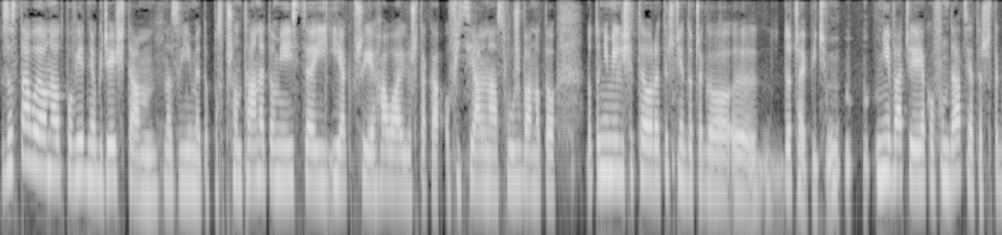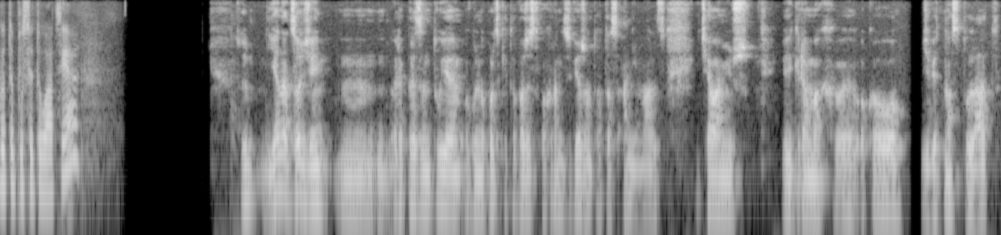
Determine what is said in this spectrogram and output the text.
zostały one odpowiednio gdzieś tam, nazwijmy to, posprzątane to miejsce i, i jak przyjechała już taka oficjalna służba, no to, no to nie mieli się teoretycznie do czego y, doczepić. Miewacie jako fundacja też tego typu sytuacje? Ja na co dzień mm, reprezentuję Ogólnopolskie Towarzystwo Ochrony Zwierząt, Otos Animals i działam już w jej ramach e, około 19 lat,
